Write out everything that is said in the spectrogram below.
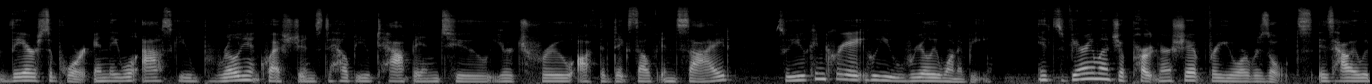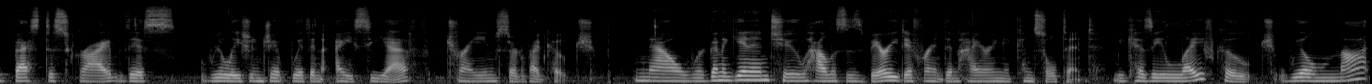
their support. And they will ask you brilliant questions to help you tap into your true, authentic self inside so you can create who you really want to be. It's very much a partnership for your results, is how I would best describe this relationship with an ICF trained certified coach. Now, we're going to get into how this is very different than hiring a consultant because a life coach will not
